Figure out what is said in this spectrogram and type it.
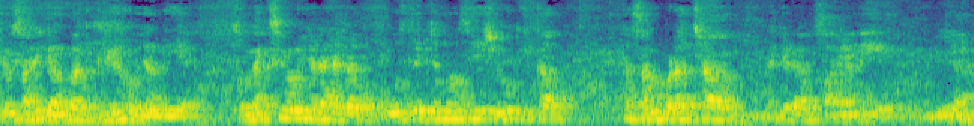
ਤੇ ਉਹ ਸਾਰੀ ਗੱਲਬਾਤ ਕਲੀਅਰ ਹੋ ਜਾਂਦੀ ਹੈ। ਸੋ ਮੈਕਸਿਮਮ ਜਿਹੜਾ ਹੈਗਾ, ਉਸ ਦਿਨ ਜਦੋਂ ਅਸੀਂ ਸ਼ੁਰੂ ਕੀਤਾ, ਤਾਂ ਸਾਨੂੰ ਬੜਾ ਅੱਛਾ ਜਿਹੜਾ ਸਾਰਿਆਂ ਨੇ ਜਿਹੜਾ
